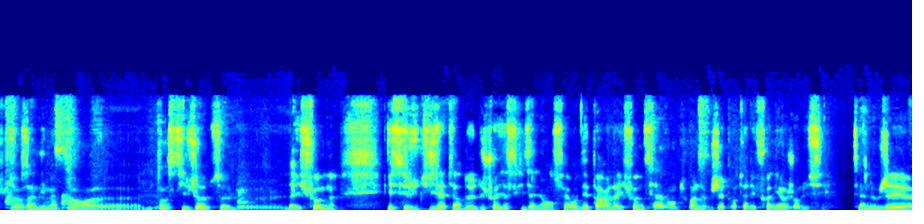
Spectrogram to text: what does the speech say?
plusieurs années maintenant, temps de Steve Jobs, l'iPhone, et ces utilisateurs de, choisir ce qu'ils allaient en faire. Au départ, l'iPhone, c'est avant tout un objet pour téléphoner. Aujourd'hui, c'est un objet,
